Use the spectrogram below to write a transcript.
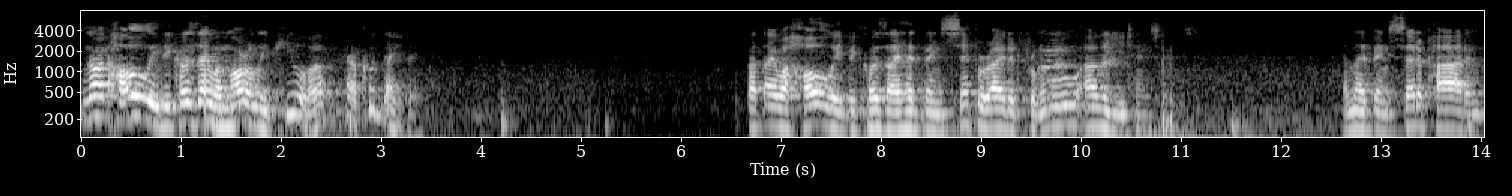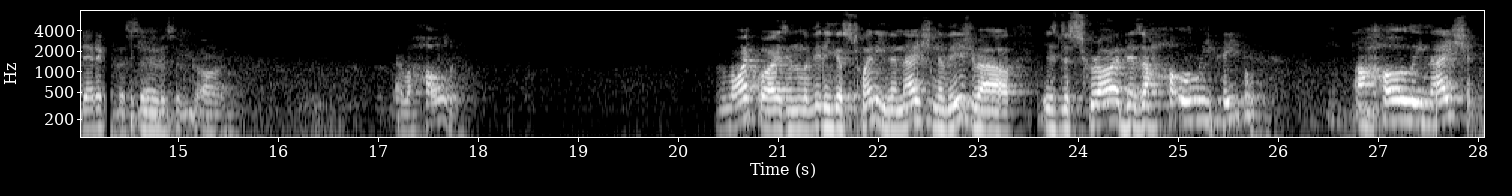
not holy because they were morally pure. How could they be? But they were holy because they had been separated from all other utensils. And they'd been set apart and dedicated to the service of God. They were holy. Likewise, in Leviticus 20, the nation of Israel is described as a holy people, a holy nation.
